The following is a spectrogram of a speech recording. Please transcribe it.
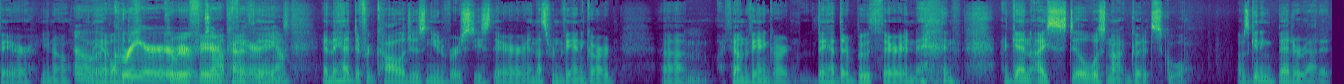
fair you know Oh, and a the diff- career- career fair kind of things yeah. and they had different colleges and universities there and that's when vanguard um, i found vanguard they had their booth there and, and again i still was not good at school i was getting better at it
